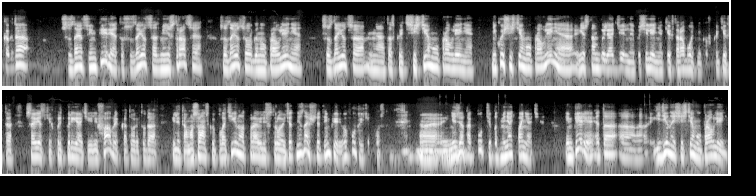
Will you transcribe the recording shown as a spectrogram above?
когда создается империя, то создается администрация, создаются органы управления, создается, так сказать, система управления – никакой системы управления, если там были отдельные поселения каких-то работников, каких-то советских предприятий или фабрик, которые туда или там Асуанскую плотину отправились строить, это не значит, что это империя, вы путаете просто. Э, нельзя так путать и подменять понятия. Империя – это э, единая система управления.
